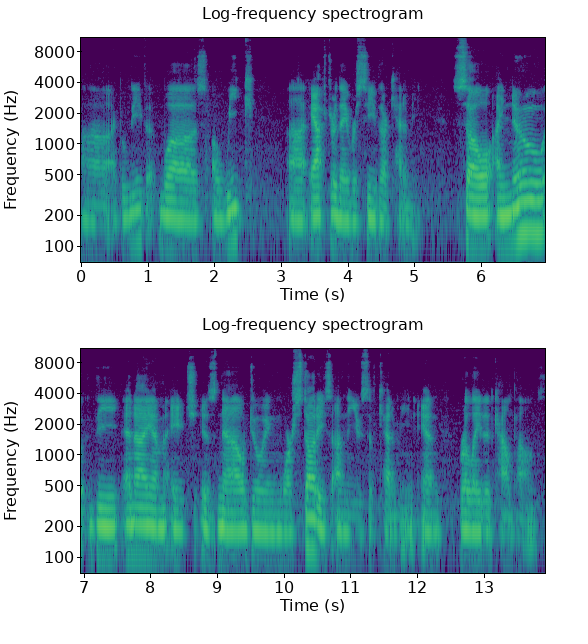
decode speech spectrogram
uh, I believe it was a week uh, after they received their ketamine. So I know the NIMH is now doing more studies on the use of ketamine and related compounds.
